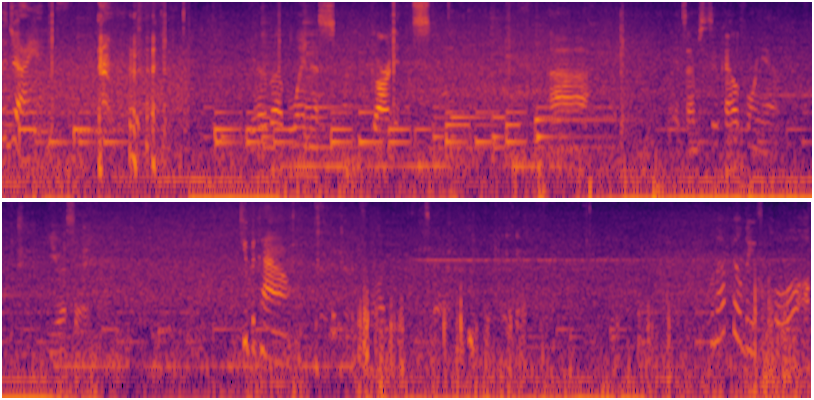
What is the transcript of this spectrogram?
the Giants. Yerba Buenas Gardens. Uh, in San Francisco, California, USA. Keep it town. Well, that building's cool.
